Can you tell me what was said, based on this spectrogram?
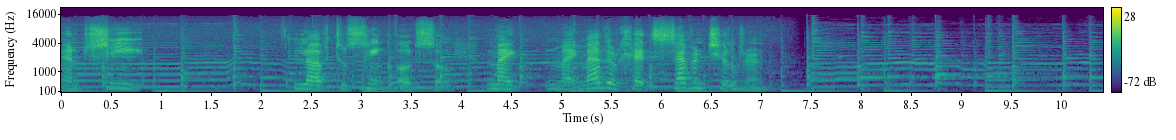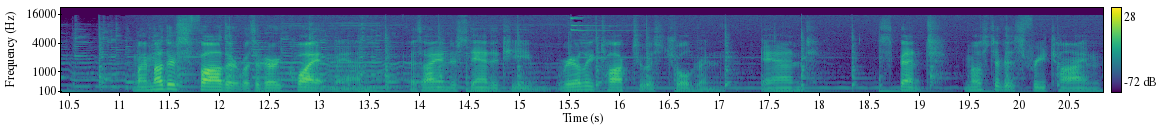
And she loved to sing also. My, my mother had seven children. My mother's father was a very quiet man. As I understand it, he rarely talked to his children and spent most of his free time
